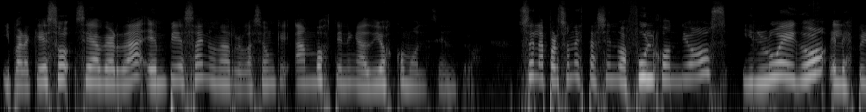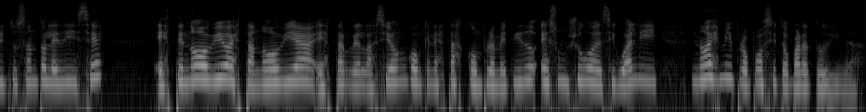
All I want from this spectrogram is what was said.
Y para que eso sea verdad, empieza en una relación que ambos tienen a Dios como el centro. Entonces la persona está yendo a full con Dios y luego el Espíritu Santo le dice, este novio, esta novia, esta relación con quien estás comprometido es un yugo desigual y no es mi propósito para tu vida.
